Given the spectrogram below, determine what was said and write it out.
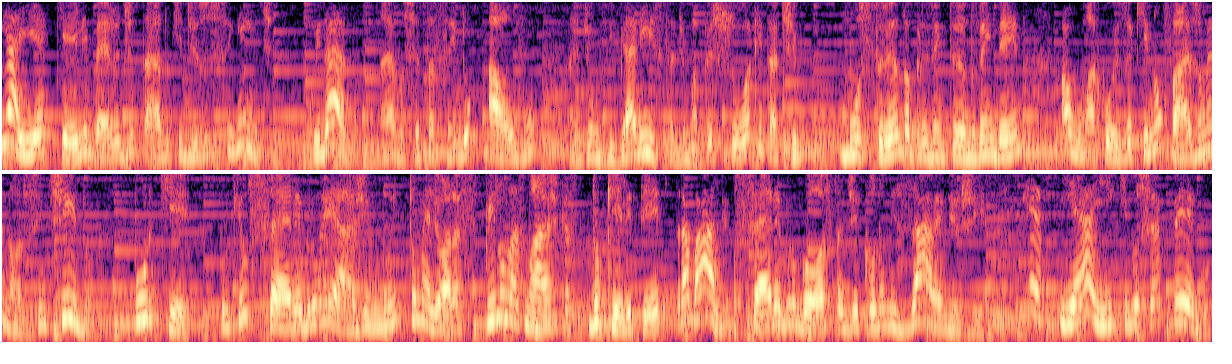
E aí é aquele velho ditado que diz o seguinte: cuidado, né? Você está sendo alvo né, de um vigarista, de uma pessoa que está te mostrando, apresentando, vendendo alguma coisa que não faz o menor sentido. Por quê? Porque o cérebro reage muito melhor às pílulas mágicas do que ele ter trabalho. O cérebro gosta de economizar energia. E é, e é aí que você é pego.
